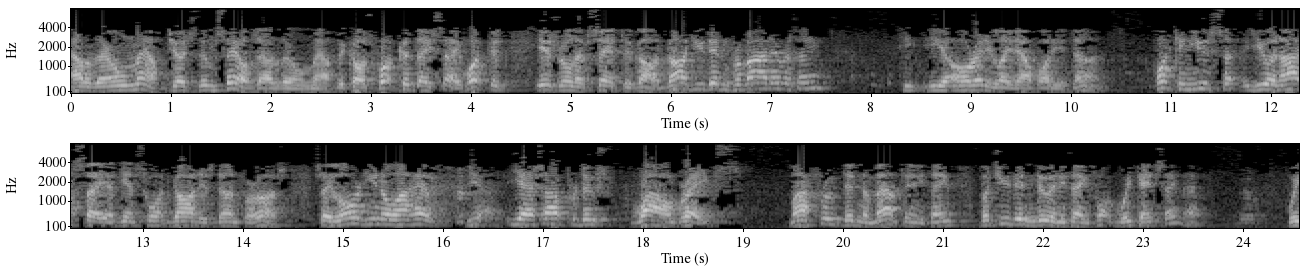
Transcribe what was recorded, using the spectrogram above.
out of their own mouth, judge themselves out of their own mouth. Because what could they say? What could Israel have said to God? God, you didn't provide everything? He, he already laid out what He had done. What can you you and I say against what God has done for us? Say, Lord, you know I have, yes, I've produced wild grapes. My fruit didn't amount to anything, but you didn't do anything for We can't say that. We,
